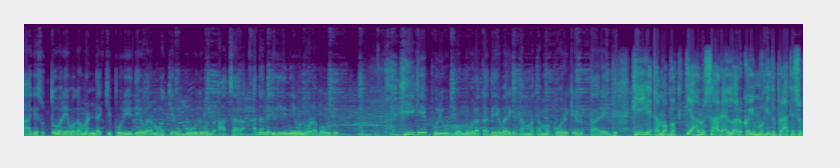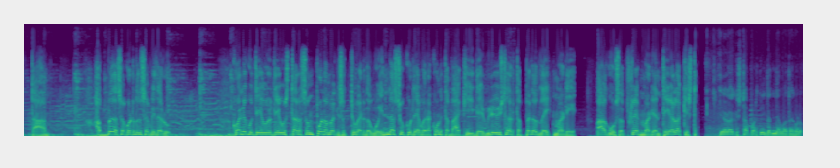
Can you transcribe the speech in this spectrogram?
ಹಾಗೆ ಸುತ್ತುವರಿಯುವಾಗ ಮಂಡಕ್ಕಿ ಪುರಿ ದೇವರ ಮುಖಕ್ಕೆ ಉಗ್ಗುವುದು ಒಂದು ಆಚಾರ. ಅದನ್ನು ಇಲ್ಲಿ ನೀವು ನೋಡಬಹುದು. ಹೀಗೆ ಪುರಿ ಉಗ್ಗುವ ಮೂಲಕ ದೇವರಿಗೆ ತಮ್ಮ ತಮ್ಮ ಕೋರಿಕೆ ಇಡುತ್ತಾರೆ. ಹೀಗೆ ತಮ್ಮ ಭಕ್ತಿಯ ಅನುಸಾರ ಎಲ್ಲರೂ ಕೈ ಮುಗಿದು ಪ್ರಾರ್ಥಿಸುತ್ತಾ? ಹಬ್ಬದ ಸೊಗಡನ್ನು ಸವಿದರು. ಕೊನೆಗೂ ದೇವರು ದೇವಸ್ಥಾನ ಸಂಪೂರ್ಣವಾಗಿ ಸುತ್ತುವರೆದವು. ಇನ್ನಷ್ಟು ದೇವರ ಕುಣಿತ ಬಾಕಿ ಇದೆ. ವಿಡಿಯೋ ಇಷ್ಟ ತಪ್ಪದ ಲೈಕ್ ಮಾಡಿ ಹಾಗೂ ಸಬ್ಸ್ಕ್ರೈಬ್ ಮಾಡಿ ಅಂತ ಹೇಳಕ್ಕೆ ಇಷ್ಟ ಹೇಳೋಕೆ ಇಷ್ಟಪಡ್ತೀನಿ. ಧನ್ಯವಾದಗಳು.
